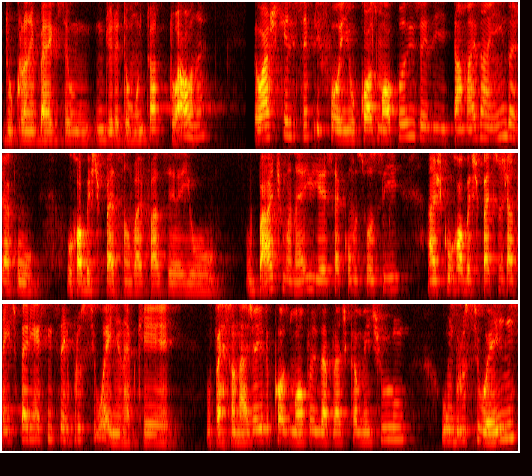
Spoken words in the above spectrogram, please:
do Cronenberg ser um, um, diretor muito atual, né? Eu acho que ele sempre foi. O Cosmópolis, ele tá mais ainda, já que o, o Robert Pattinson vai fazer aí o, o Batman, né? E esse é como se fosse... Acho que o Robert Pattinson já tem experiência em ser Bruce Wayne, né? Porque o personagem aí do Cosmópolis é praticamente um, um Bruce Wayne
